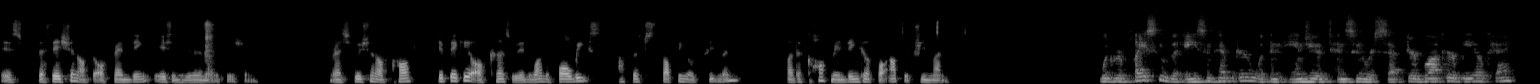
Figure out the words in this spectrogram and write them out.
is cessation of the offending ACE inhibitor medication. Resolution of cough typically occurs within one to four weeks after stopping of treatment, but the cough may linger for up to three months. Would replacing the ACE inhibitor with an angiotensin receptor blocker be okay?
